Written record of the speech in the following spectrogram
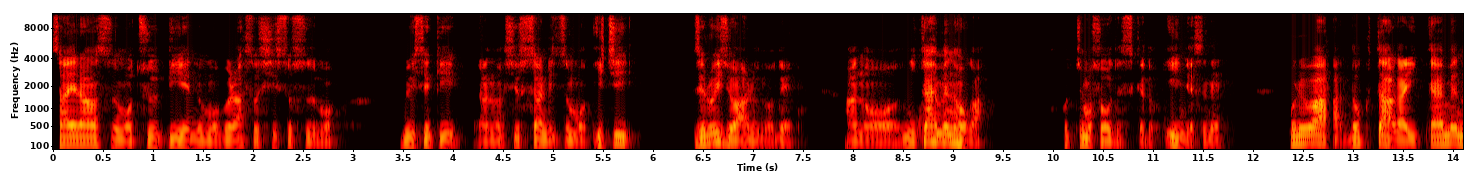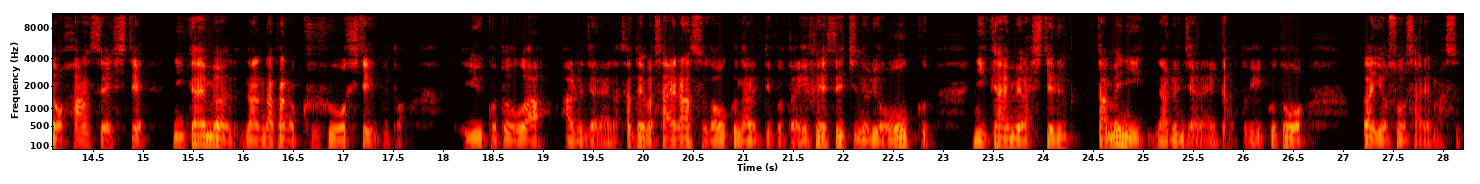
採卵数も 2PN もブラストシスト数も、累積、あの、出産率も1、0以上あるので、あの、2回目の方がこっちもそうですけど、いいんですね。これはドクターが1回目の反省して、2回目は何らかの工夫をしていくということがあるんじゃないか。例えば採卵数が多くなるということは FSH の量を多く2回目はしてるためになるんじゃないかということをが予想されます。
